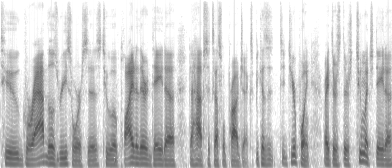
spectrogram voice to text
to grab those resources to apply to their data to have successful projects. Because to, to your point right there's there's too much data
